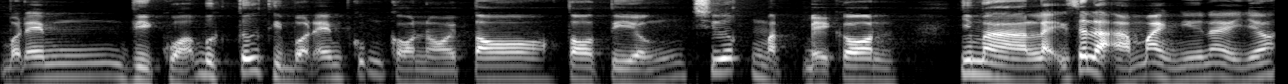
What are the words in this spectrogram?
bọn em vì quá bực tức thì bọn em cũng có nói to to tiếng trước mặt bé con. Nhưng mà lại rất là ám ảnh như thế này nhá.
